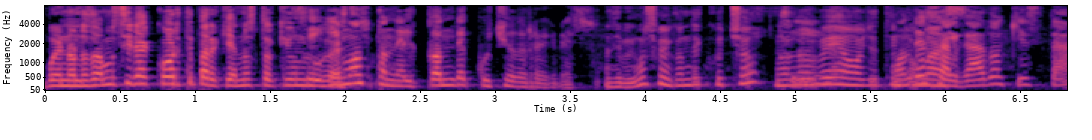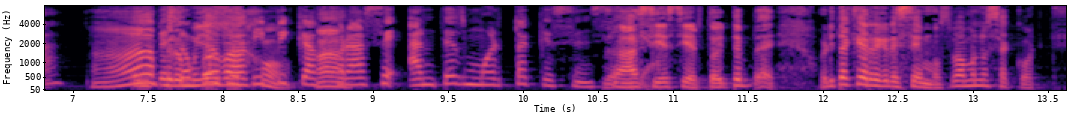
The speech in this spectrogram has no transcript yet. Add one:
Bueno, nos vamos a ir a corte para que ya nos toque un lugar. Seguimos con el conde Cucho de regreso. ¿Seguimos con el Conde Cucho? No Sí. lo veo, yo tengo Conde más. Salgado, aquí está. Ah, Empezó pero muy con abajo. su típica Ah. frase, antes muerta que sencilla. Ah, sí, es cierto. Ahorita, ahorita que regresemos, vámonos a corte.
